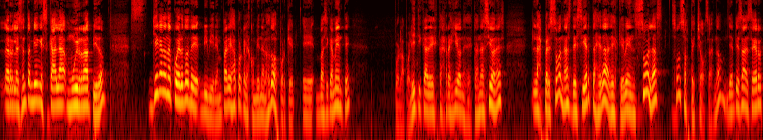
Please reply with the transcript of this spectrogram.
la relación también escala muy rápido, llegan a un acuerdo de vivir en pareja porque les conviene a los dos, porque eh, básicamente, por la política de estas regiones, de estas naciones, las personas de ciertas edades que ven solas son sospechosas, ¿no? Ya empiezan a ser,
